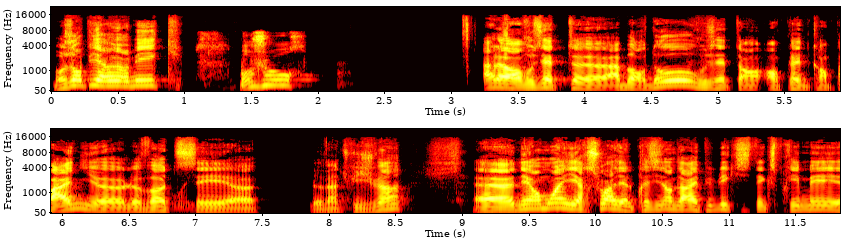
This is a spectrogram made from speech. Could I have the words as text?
Bonjour Pierre Urmic. Bonjour. Alors, vous êtes euh, à Bordeaux, vous êtes en, en pleine campagne. euh, le vote, Oui. c'est euh, le 28 juin. Néanmoins, hier soir, il y a le président de la République qui s'est exprimé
